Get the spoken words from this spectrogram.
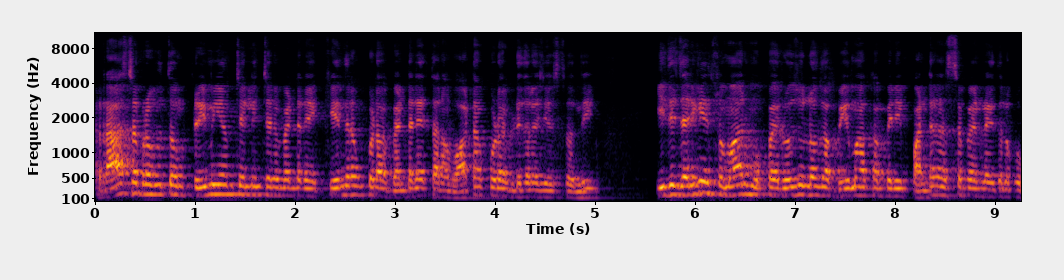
రాష్ట్ర ప్రభుత్వం ప్రీమియం చెల్లించిన వెంటనే కేంద్రం కూడా వెంటనే తన వాటా కూడా విడుదల చేస్తుంది. ఇది జరిగే సుమారు ముప్పై రోజుల్లోగా బీమా కంపెనీ పంట నష్టపోయిన రైతులకు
